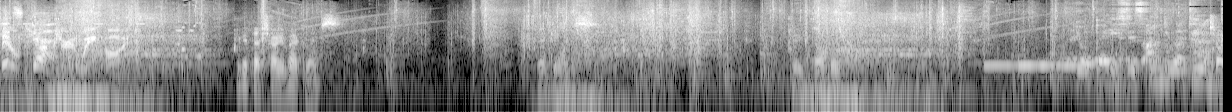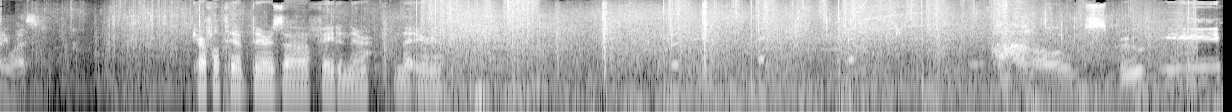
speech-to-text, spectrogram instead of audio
Build It's done. waypoint. pipe. Get that shouty back, Lynx. Thank you, Lynx. Big copper. Your base is under attack. Shouty west. Careful tip, there's a fade in there, in that area. Oh, spooky!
